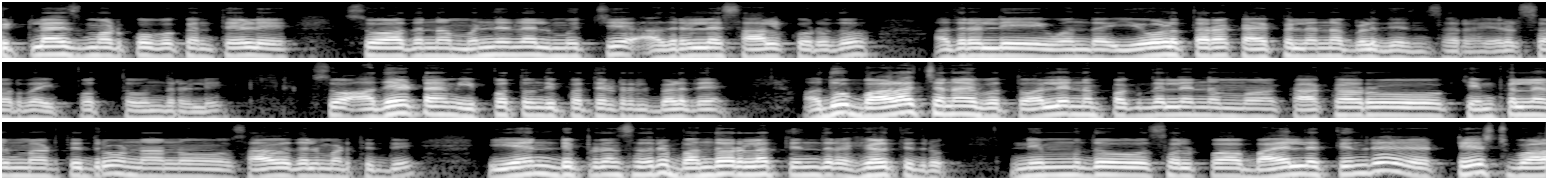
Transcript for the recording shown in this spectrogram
ವಿಟ್ಲೈಸ್ ಮಾಡ್ಕೋಬೇಕಂತೇಳಿ ಸೊ ಅದನ್ನು ಮಣ್ಣಿನಲ್ಲಿ ಮುಚ್ಚಿ, ಅದರಲ್ಲೇ ಸಾಲು ಕೊರೋದು, ಅದರಲ್ಲಿ ಒಂದು ಏಳು ಥರ ಕಾಯಿಪಲ್ಯನ ಬೆಳೆದಿದ್ದೀನಿ ಸರ್, ಎರಡು ಸಾವಿರದ ಇಪ್ಪತ್ತೊಂದರಲ್ಲಿ. ಸೊ ಅದೇ ಟೈಮ್ ಇಪ್ಪತ್ತೊಂದು, ಇಪ್ಪತ್ತೆರಡರಲ್ಲಿ ಬೆಳೆದೆ. ಅದು ಭಾಳ ಚೆನ್ನಾಗಿ ಬಂತು. ಅಲ್ಲೇ ನಮ್ಮ ಪಕ್ಕದಲ್ಲೇ ನಮ್ಮ ಕಾಕಾರು ಕೆಮಿಕಲ್ನಲ್ಲಿ ಮಾಡ್ತಿದ್ರು, ನಾನು ಸಾವಯವದಲ್ಲಿ ಮಾಡ್ತಿದ್ವಿ. ಏನು ಡಿಫ್ರೆನ್ಸ್ ಅಂದರೆ ಬಂದವರೆಲ್ಲ ತಿಂದ್ರೆ, ಹೇಳ್ತಿದ್ರು ನಿಮ್ಮದು ಸ್ವಲ್ಪ ಬಾಯಲ್ಲೇ ತಿಂದರೆ ಟೇಸ್ಟ್ ಭಾಳ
